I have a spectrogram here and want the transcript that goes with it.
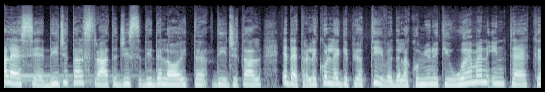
Alessia è Digital Strategist di Deloitte Digital ed è tra le colleghe più attive della community Women in Tech,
